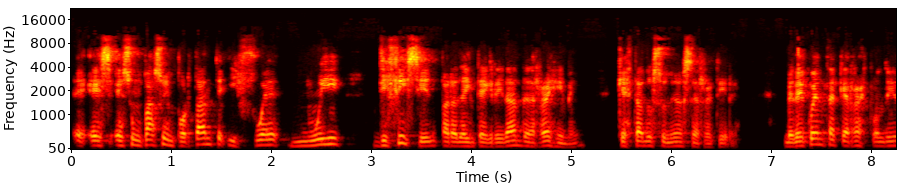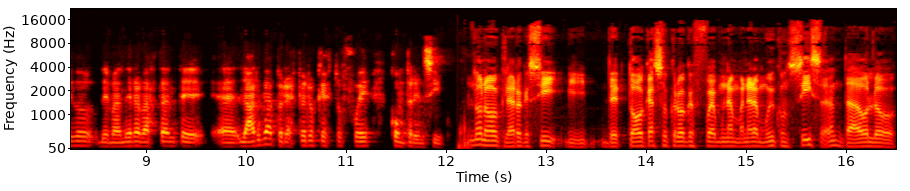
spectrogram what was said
es, es un paso importante y fue muy difícil para la integridad del régimen que Estados Unidos se retire. Me doy cuenta que he respondido de manera bastante eh, larga, pero espero que esto fue comprensivo. No, no, claro que sí. Y de todo caso creo que fue una manera muy concisa, dado lo,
